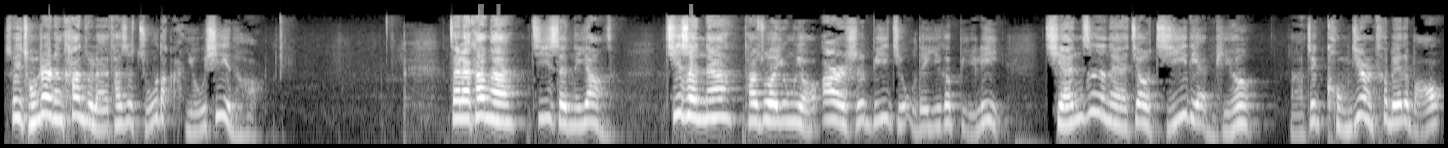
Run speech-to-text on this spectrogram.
所以从这儿能看出来，它是主打游戏的哈。再来看看机身的样子，机身呢，他说拥有二十比九的一个比例，前置呢叫极点屏啊，这孔径特别的薄。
